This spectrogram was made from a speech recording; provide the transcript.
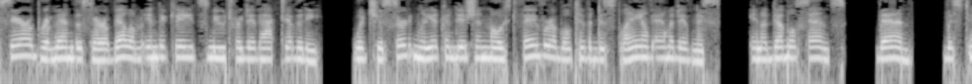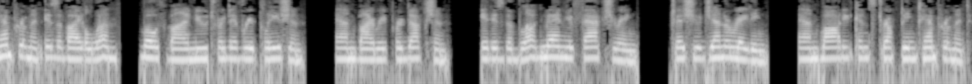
cerebrum and the cerebellum indicates nutritive activity, which is certainly a condition most favorable to the display of amativeness, in a double sense. Then, this temperament is a vital one, both by nutritive repletion, and by reproduction. It is the blood manufacturing, tissue generating, and body constructing temperament,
